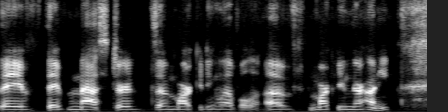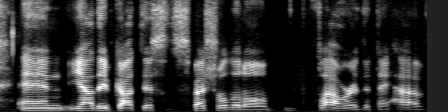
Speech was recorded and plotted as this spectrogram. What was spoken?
they've they've mastered the marketing level of marketing their honey and yeah they've got this special little flower that they have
